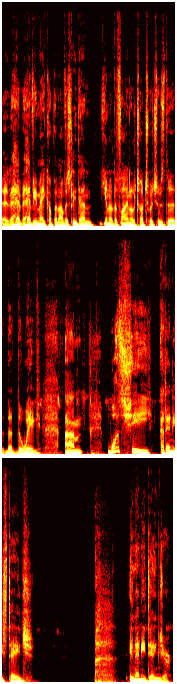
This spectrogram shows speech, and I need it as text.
heavy makeup and obviously then you know the final touch which was the the, the wig um, was she at any stage in any danger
